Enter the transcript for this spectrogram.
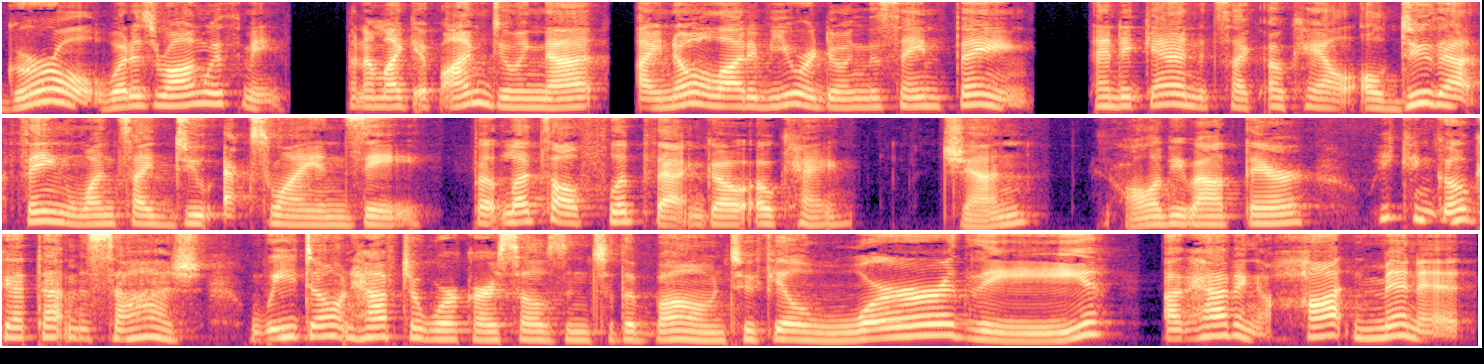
Girl, what is wrong with me? And I'm like, if I'm doing that, I know a lot of you are doing the same thing. And again, it's like, okay, I'll, I'll do that thing once I do X, Y, and Z. But let's all flip that and go, okay, Jen, and all of you out there, we can go get that massage. We don't have to work ourselves into the bone to feel worthy of having a hot minute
